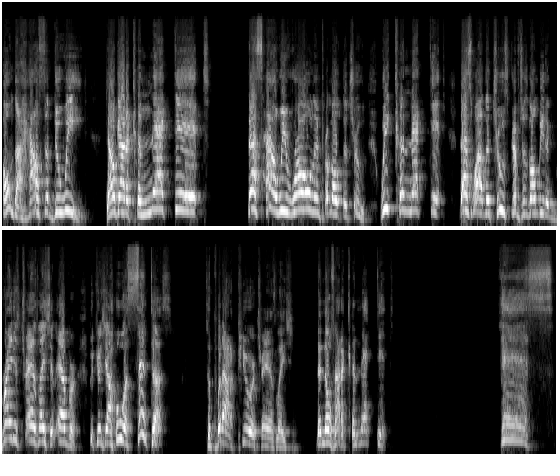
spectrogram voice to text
on the house of Duweed. Y'all got to connect it. That's how we roll and promote the truth. We connect it. That's why the true scripture is going to be the greatest translation ever because Yahuwah sent us to put out a pure translation that knows how to connect it. Yes.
